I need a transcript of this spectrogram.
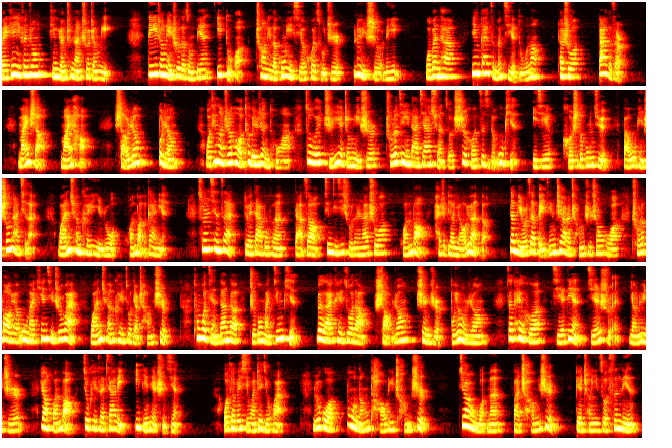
每天一分钟，听袁春楠说整理。第一整理书的总编一朵创立了公益协会组织绿舍离。我问他应该怎么解读呢？他说八个字儿：买少买好，少扔不扔。我听了之后特别认同啊。作为职业整理师，除了建议大家选择适合自己的物品以及合适的工具，把物品收纳起来，完全可以引入环保的概念。虽然现在对大部分打造经济基础的人来说，环保还是比较遥远的，但比如在北京这样的城市生活，除了抱怨雾霾天气之外，完全可以做点尝试。通过简单的只购买精品，未来可以做到少扔，甚至不用扔。再配合节电节水、养绿植，让环保就可以在家里一点点实现。我特别喜欢这句话。如果不能逃离城市，就让我们把城市变成一座森林。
